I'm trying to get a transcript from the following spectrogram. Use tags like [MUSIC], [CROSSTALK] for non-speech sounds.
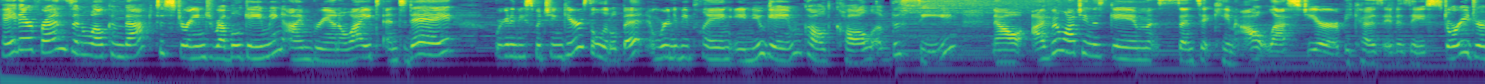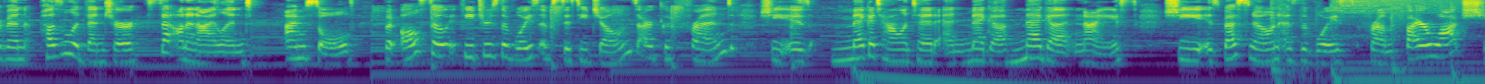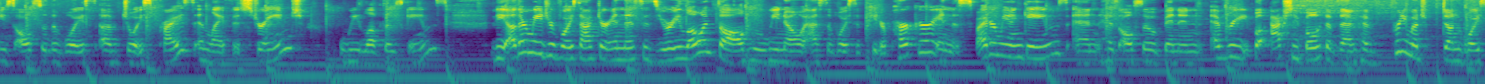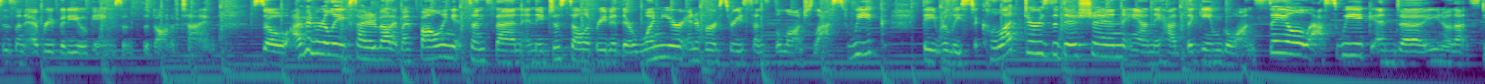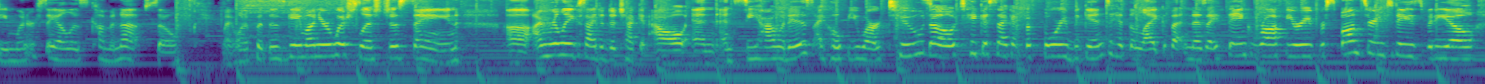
Hey there, friends, and welcome back to Strange Rebel Gaming. I'm Brianna White, and today we're going to be switching gears a little bit and we're going to be playing a new game called Call of the Sea. Now, I've been watching this game since it came out last year because it is a story driven puzzle adventure set on an island. I'm sold but also it features the voice of Cissy Jones, our good friend. She is mega talented and mega, mega nice. She is best known as the voice from Firewatch. She's also the voice of Joyce Price in Life is Strange. We love those games. The other major voice actor in this is Yuri Lowenthal, who we know as the voice of Peter Parker in the Spider-Man games and has also been in every, well, actually both of them have pretty much done voices on every video game since the dawn of time. So I've been really excited about it. I've been following it since then and they just celebrated their one year anniversary since the launch last week. They released a collector's edition and they had the game go on sale last week and uh, you know that Steam Winter Sale is coming up so might want to put this game on your wish list, just saying. Uh, I'm really excited to check it out and, and see how it is. I hope you are too. So take a second before we begin to hit the like button as I thank Raw Fury for sponsoring today's video.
